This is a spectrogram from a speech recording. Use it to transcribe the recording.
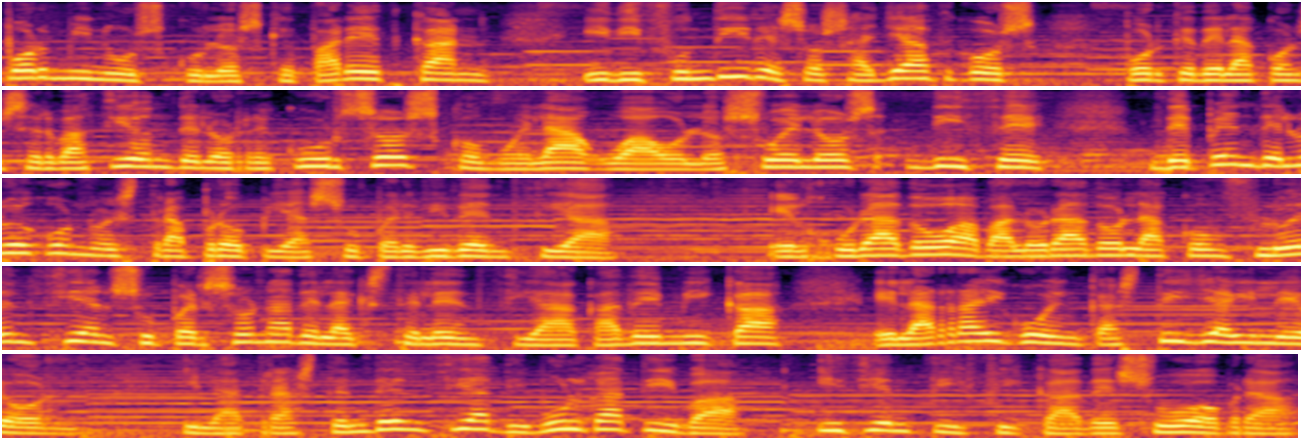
por minúsculos que parezcan, y difundir esos hallazgos, porque de la conservación de los recursos, como el agua o los suelos, dice, depende luego nuestra propia supervivencia. El jurado ha valorado la confluencia en su persona de la excelencia académica, el arraigo en Castilla y León y la trascendencia divulgativa y científica de su obra.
